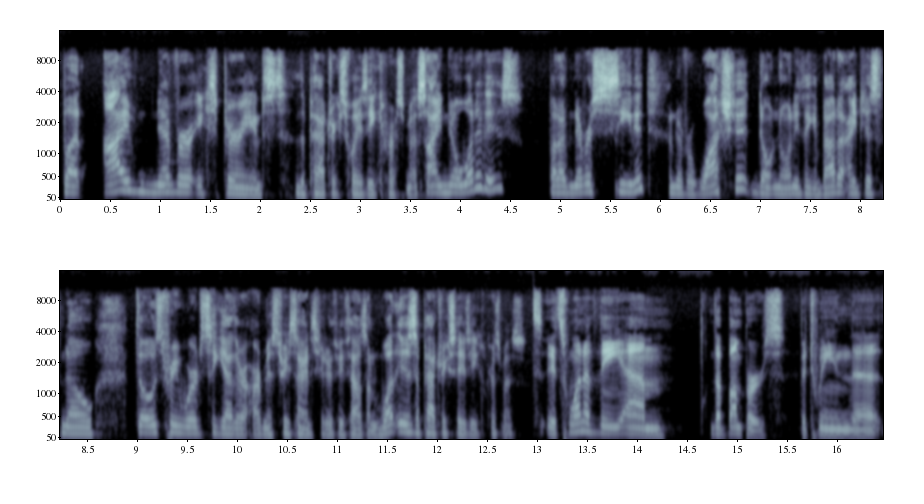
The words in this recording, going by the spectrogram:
But I've never experienced the Patrick Swayze Christmas. I know what it is, but I've never seen it. I've never watched it. Don't know anything about it. I just know those three words together are Mystery Science Theater 3000. What is a Patrick Swayze Christmas? It's, it's one of the um, the bumpers between the,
